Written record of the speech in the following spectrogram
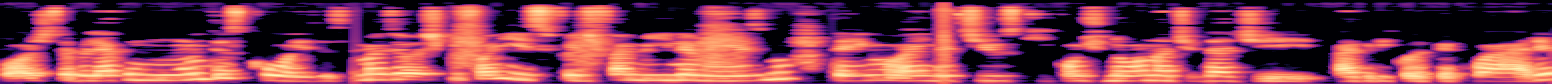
pode trabalhar com muitas coisas. Mas eu acho que foi isso, foi de família mesmo. Tenho ainda tios que continuam na atividade agrícola e pecuária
